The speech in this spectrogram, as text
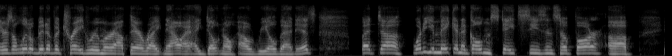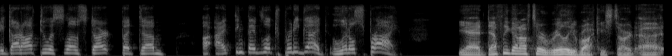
there's a little bit of a trade rumor out there right now. I, I don't know how real that is. But uh, what are you making a Golden State season so far? Uh, it got off to a slow start, but um, I, I think they've looked pretty good, a little spry. Yeah, it definitely got off to a really rocky start. Uh,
